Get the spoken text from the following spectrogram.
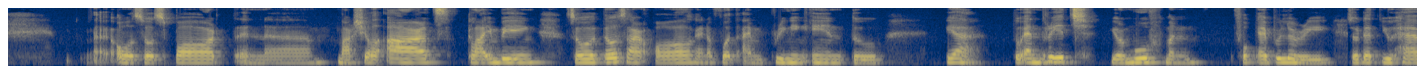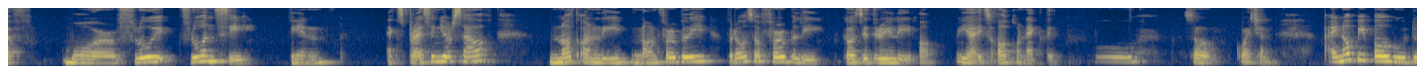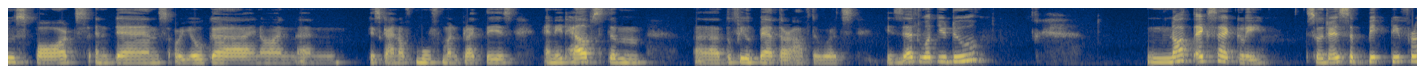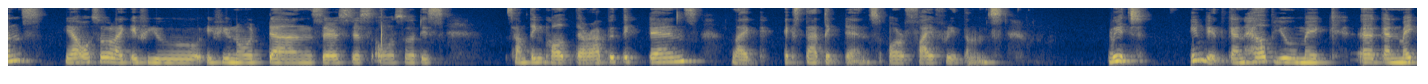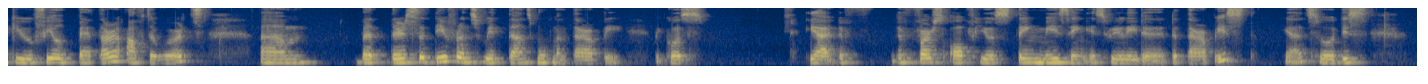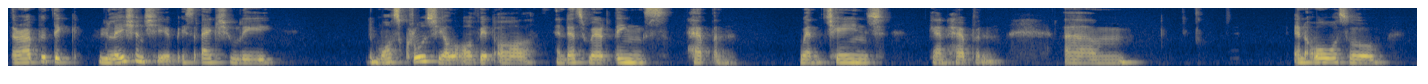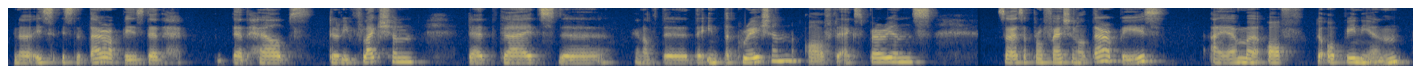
uh, also sport and uh, martial arts, climbing. So those are all kind of what I'm bringing in to, yeah, to enrich your movement vocabulary so that you have more flu fluency in expressing yourself not only non-verbally but also verbally because it really yeah it's all connected. So question. I know people who do sports and dance or yoga you know and, and this kind of movement practice and it helps them uh, to feel better afterwards. Is that what you do not exactly so there's a big difference yeah also like if you if you know dance there's just also this something called therapeutic dance like ecstatic dance or five rhythms, which indeed can help you make uh, can make you feel better afterwards. Um, but there's a difference with dance movement therapy because, yeah, the the first obvious thing missing is really the the therapist. Yeah, so this therapeutic relationship is actually the most crucial of it all, and that's where things happen when change can happen. Um, and also, you know, it's, it's the therapist that that helps the reflection, that guides the kind of the, the integration of the experience. So as a professional therapist, I am uh, of the opinion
